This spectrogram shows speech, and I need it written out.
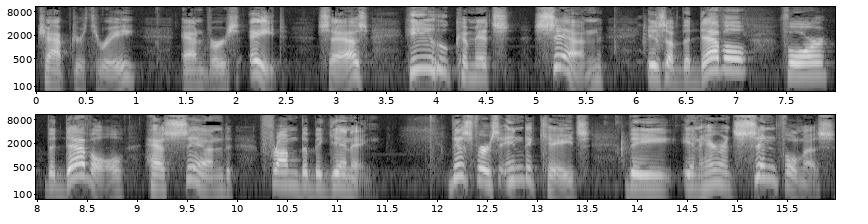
chapter 3 and verse 8 says, "He who commits sin is of the devil, for the devil has sinned from the beginning." This verse indicates the inherent sinfulness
